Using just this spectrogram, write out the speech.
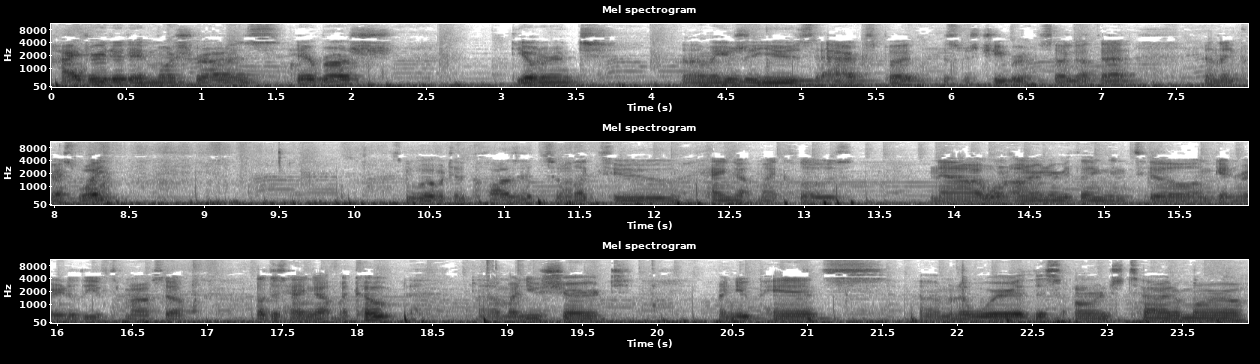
hydrated and moisturized. Hairbrush, deodorant. Um, I usually use Axe, but this was cheaper, so I got that. And then Crest White. Let's move over to the closet. So I like to hang up my clothes. Now I won't iron everything until I'm getting ready to leave tomorrow. So I'll just hang up my coat, uh, my new shirt, my new pants. I'm gonna wear this orange tie tomorrow.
